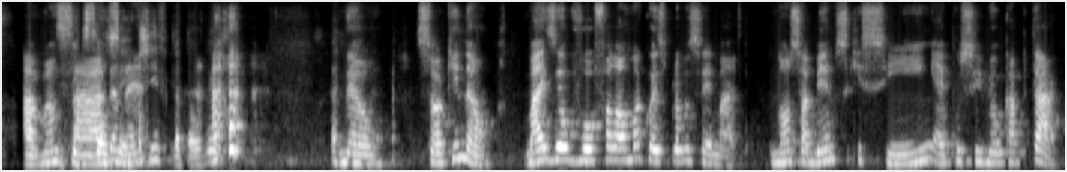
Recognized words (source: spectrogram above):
avançada, ficção né? científica, talvez. não, só que não. Mas eu vou falar uma coisa para você, Marta. Nós sabemos que sim, é possível captar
